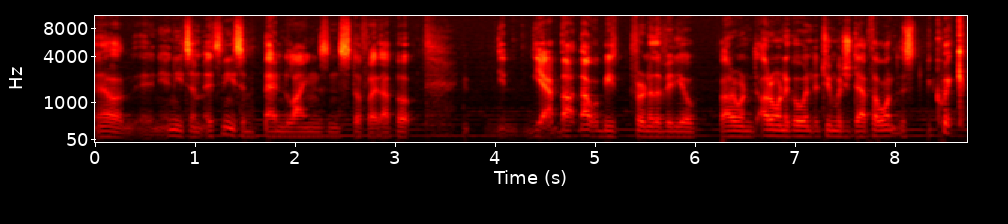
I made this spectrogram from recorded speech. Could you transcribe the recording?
Well, it needs some it needs some bend lines and stuff like that, but yeah, that that would be for another video. I don't want I don't want to go into too much depth. I want this to be quick,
